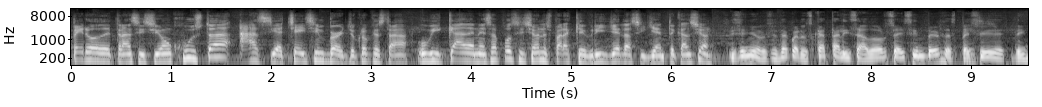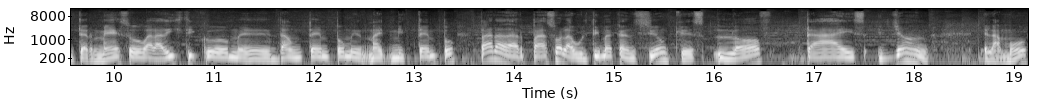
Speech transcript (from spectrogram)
pero de transición justa hacia Chasing Bird. Yo creo que está ubicada en esa posición es para que brille la siguiente canción. Sí, señor, estoy de acuerdo. Es catalizador Chasing Bird, especie de, intermeso baladístico, me da un tempo, mi tempo, para dar paso a la última canción que es Love Dies Young. El amor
